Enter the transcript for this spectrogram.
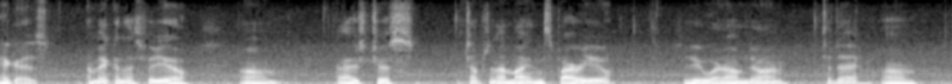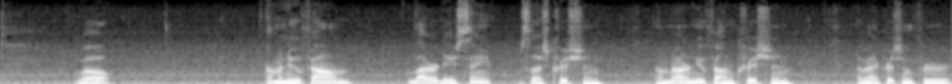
Hey guys, I'm making this video um, as just something that might inspire you to do what I'm doing today. Um, well, I'm a newfound Latter-day Saint slash Christian. I'm not a newfound Christian. I've been a Christian for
